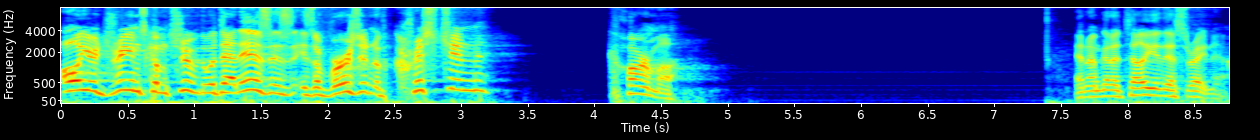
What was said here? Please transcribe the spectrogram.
all your dreams come true. What that is, is, is a version of Christian karma. And I'm going to tell you this right now.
